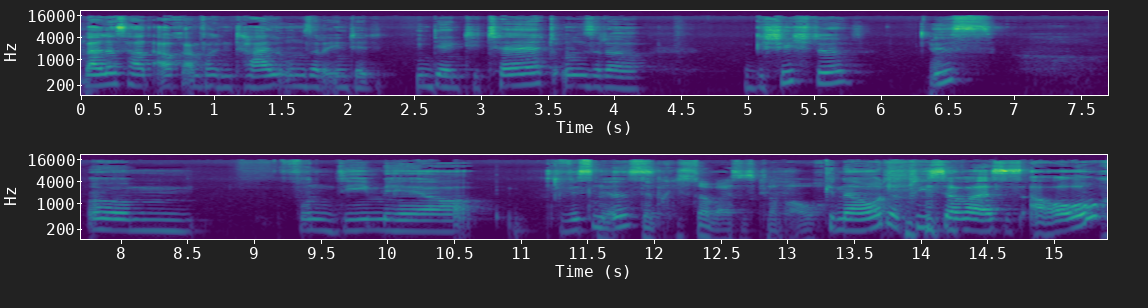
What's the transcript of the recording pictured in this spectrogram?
weil es halt auch einfach ein Teil unserer Ident- Identität, unserer Geschichte ist. Ähm, von dem her, die wissen es. der Priester weiß es, glaube ich, auch. Genau, der Priester weiß es auch.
